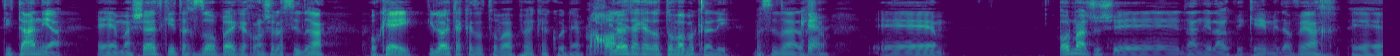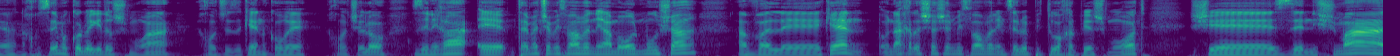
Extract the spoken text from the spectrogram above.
טיטניה מאשרת כי תחזור פרק האחרון של הסדרה. אוקיי היא לא הייתה כזאת טובה בפרק הקודם. נכון. היא לא הייתה כזאת טובה בכללי בסדרה עד כן. עכשיו. אה, עוד משהו שדניאל RPK מדווח, אה, אנחנו עושים הכל בגדר שמועה, יכול להיות שזה כן קורה, יכול להיות שלא. זה נראה, אה, את האמת שמיס מרוויל נראה מאוד מאושר, אבל אה, כן, עונה חדשה של מיס מרוויל נמצאת בפיתוח על פי השמועות, שזה נשמע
